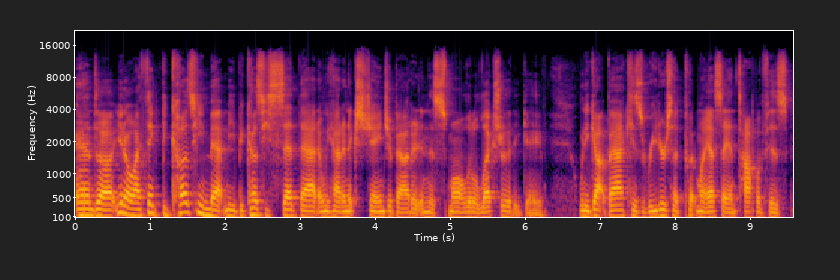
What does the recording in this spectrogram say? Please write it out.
And uh, you know, I think because he met me, because he said that, and we had an exchange about it in this small little lecture that he gave. When he got back, his readers had put my essay on top of his,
